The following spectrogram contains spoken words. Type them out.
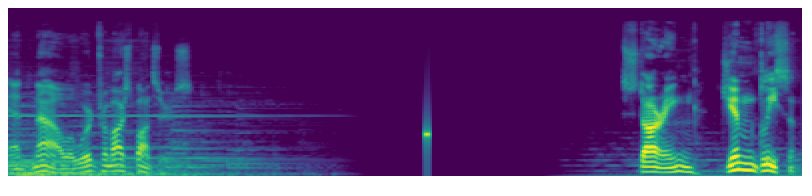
And now, a word from our sponsors. Starring Jim Gleason,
